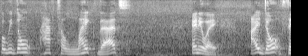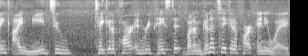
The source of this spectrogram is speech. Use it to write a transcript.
but we don't have to like that. Anyway, I don't think I need to take it apart and repaste it, but I'm gonna take it apart anyway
